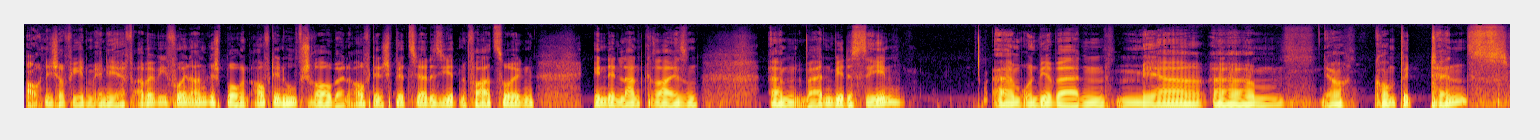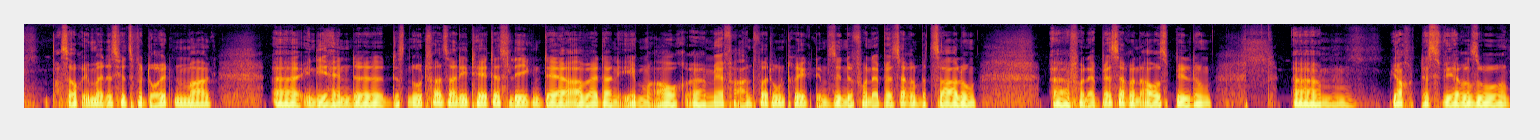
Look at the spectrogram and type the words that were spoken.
auch nicht auf jedem NEF, aber wie vorhin angesprochen, auf den Hubschraubern, auf den spezialisierten Fahrzeugen in den Landkreisen ähm, werden wir das sehen ähm, und wir werden mehr ähm, ja, Kompetenz, was auch immer das jetzt bedeuten mag, in die Hände des Notfallsanitäters legen, der aber dann eben auch äh, mehr Verantwortung trägt im Sinne von der besseren Bezahlung, äh, von der besseren Ausbildung. Ähm, ja, das wäre so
